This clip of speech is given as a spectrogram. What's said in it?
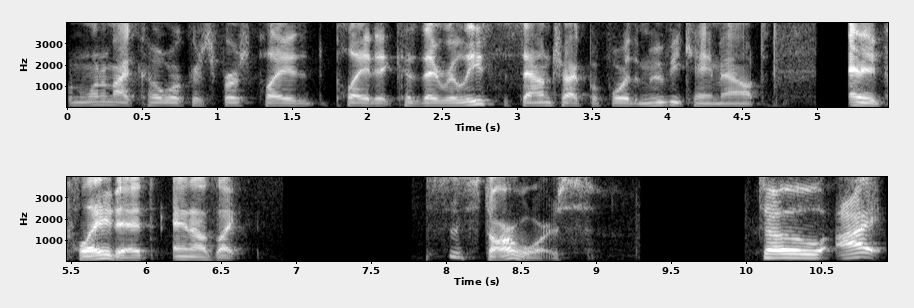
when one of my coworkers first played played it because they released the soundtrack before the movie came out, and he played it, and I was like, "This is Star Wars." so I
